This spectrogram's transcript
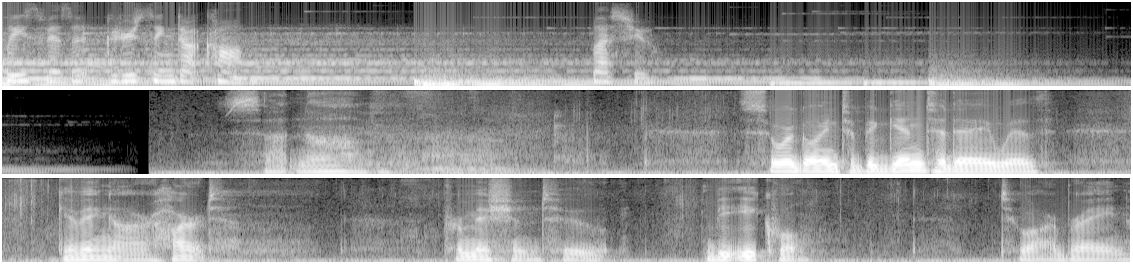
please visit gurusingh.com. Bless you. Satnam. So we're going to begin today with giving our heart permission to be equal to our brain.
